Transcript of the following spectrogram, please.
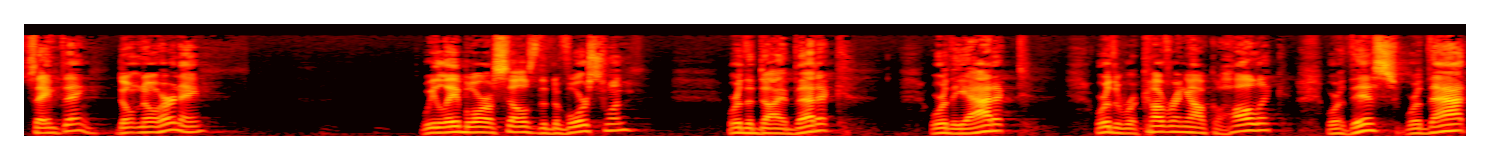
Same thing. Don't know her name. We label ourselves the divorced one. We're the diabetic, we're the addict, we're the recovering alcoholic. We're this, we're that.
